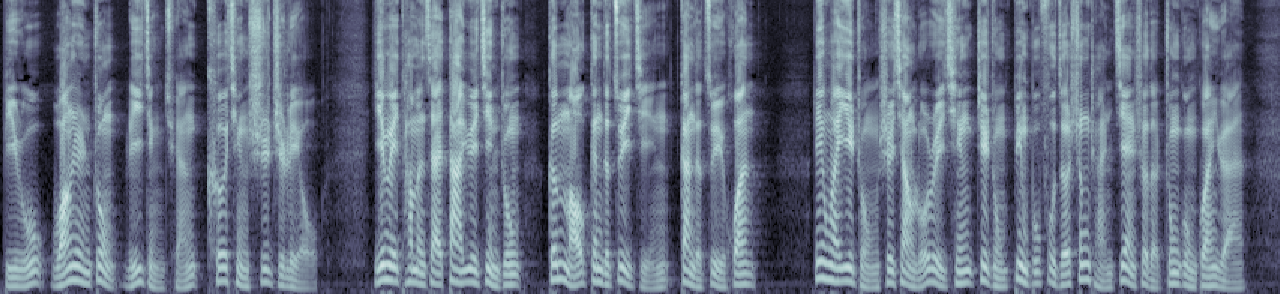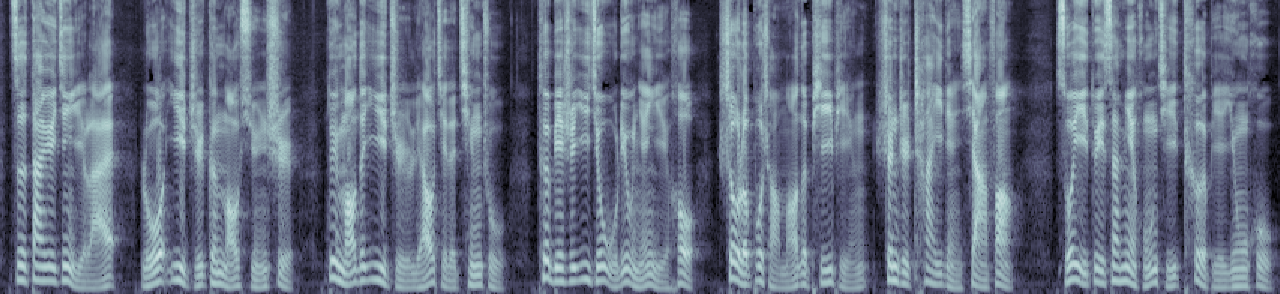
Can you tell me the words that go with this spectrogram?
比如王任重、李井泉、柯庆施之流，因为他们在大跃进中跟毛跟得最紧，干得最欢。另外一种是像罗瑞卿这种并不负责生产建设的中共官员，自大跃进以来，罗一直跟毛巡视，对毛的意志了解得清楚，特别是一九五六年以后，受了不少毛的批评，甚至差一点下放，所以对三面红旗特别拥护。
